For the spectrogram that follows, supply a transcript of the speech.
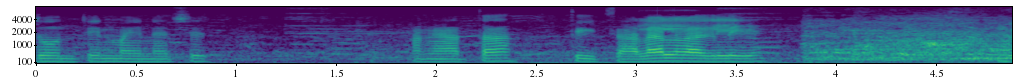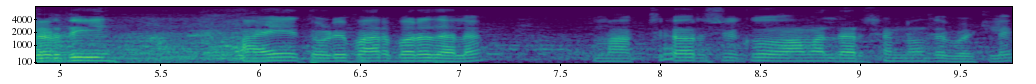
दोन तीन महिन्याचे. आणि आता ती चालायला लागली. गर्दी आहे. थोडीफार बरं झालं. मागच्या वर्षी खूप आम्हाला दर्शन नव्हते भेटले.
